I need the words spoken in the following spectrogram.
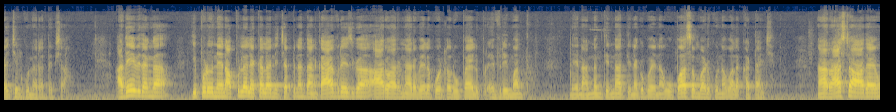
పైచలకు ఉన్నారు అధ్యక్ష. అదేవిధంగా ఇప్పుడు నేను అప్పుల లెక్కలని చెప్పిన దానికి యావరేజ్గా ఆరు ఆరున్నర వేల కోట్ల రూపాయలు ఎవ్రీ మంత్ నేను అన్నం తిన్నా తినకపోయినా ఉపవాసం పడుకున్నా వాళ్ళకి కట్టాల్సింది. నా రాష్ట్ర ఆదాయం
